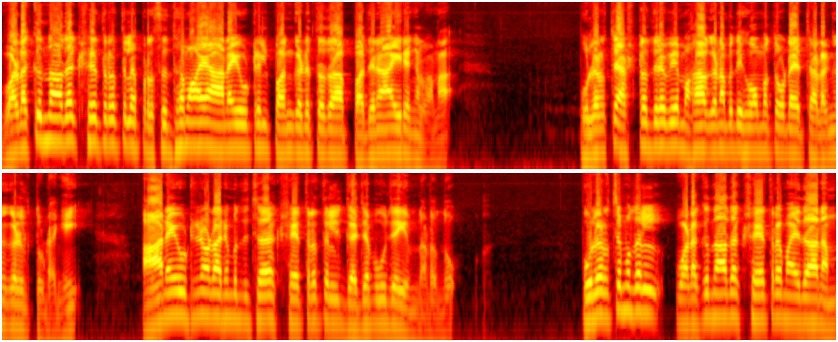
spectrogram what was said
വടക്കുംനാഥ ക്ഷേത്രത്തിലെ പ്രസിദ്ധമായ ആനയൂട്ടിൽ പങ്കെടുത്തത് പതിനായിരങ്ങളാണ്. പുലർച്ചെ അഷ്ടദ്രവ്യ മഹാഗണപതി ഹോമത്തോടെ ചടങ്ങുകൾ തുടങ്ങി. ആനയൂട്ടിനോടനുബന്ധിച്ച് ക്ഷേത്രത്തിൽ ഗജപൂജയും നടന്നു. പുലർച്ചെ മുതൽ വടക്കുന്നാഥ ക്ഷേത്ര മൈതാനം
